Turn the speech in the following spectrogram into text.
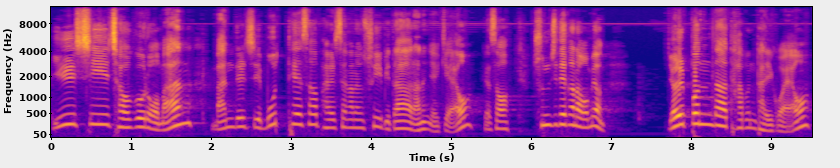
일시적으로만 만들지 못해서 발생하는 수입이다라는 얘기예요. 그래서 준지대가 나오면 10번 다 답은 다 이거예요.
